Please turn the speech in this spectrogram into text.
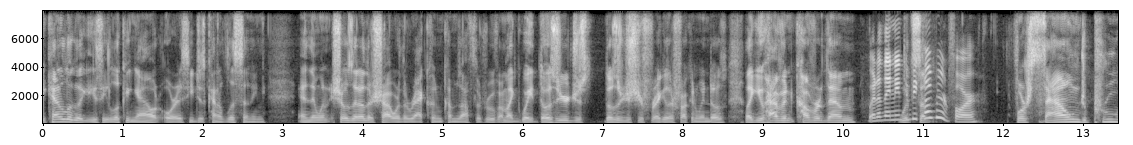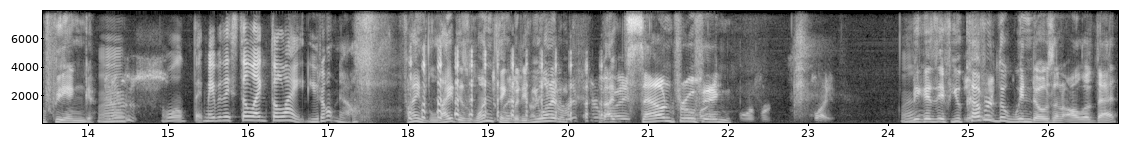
It kind of looked like is he looking out or is he just kind of listening? And then when it shows that other shot where the raccoon comes off the roof, I'm like, wait, those are your just those are just your regular fucking windows. Like you haven't covered them What do they need to be some- covered for? for soundproofing. Yes. Well, they, maybe they still like the light. You don't know. Fine, light is one thing, but if you want to like life. soundproofing, Or for quiet. Because if you covered the windows and all of that,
